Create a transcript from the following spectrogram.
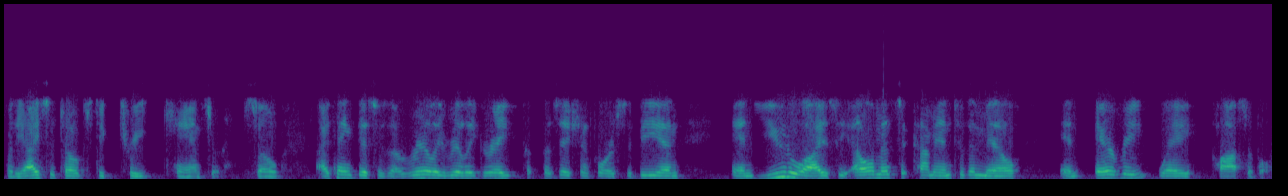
for the isotopes to treat cancer. So I think this is a really, really great position for us to be in and utilize the elements that come into the mill in every way possible.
